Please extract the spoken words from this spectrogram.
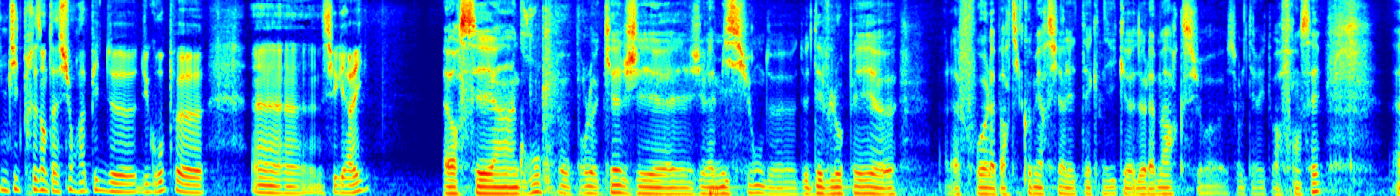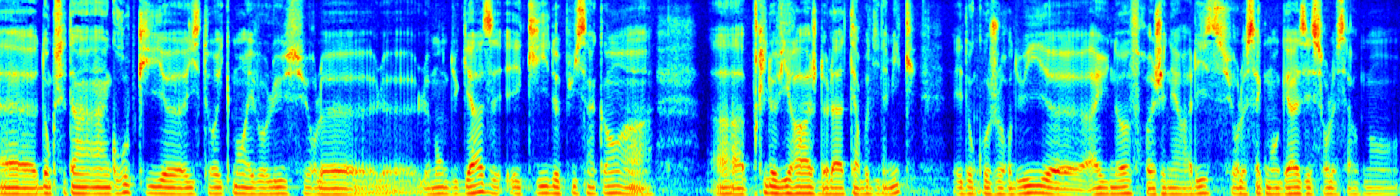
une petite présentation rapide de, du groupe, euh, euh, Monsieur Garrigue. Alors c'est un groupe pour lequel j'ai la mission de, développer euh, à la fois la partie commerciale et technique de la marque sur, le territoire français. Donc c'est un, groupe qui historiquement évolue sur le, monde du gaz et qui depuis cinq ans a, a pris le virage de la thermodynamique et donc aujourd'hui euh, a une offre généraliste sur le segment gaz et sur le segment,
